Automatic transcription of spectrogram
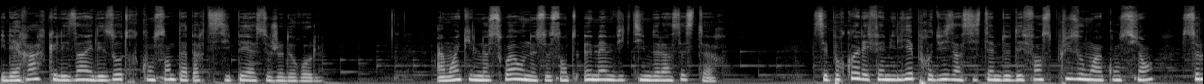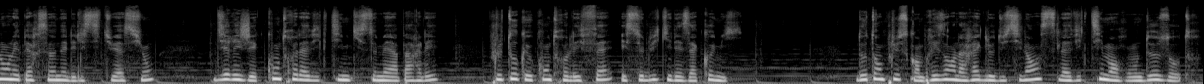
il est rare que les uns et les autres consentent à participer à ce jeu de rôle. À moins qu'ils ne soient ou ne se sentent eux-mêmes victimes de l'incesteur. C'est pourquoi les familiers produisent un système de défense plus ou moins conscient, selon les personnes et les situations, dirigé contre la victime qui se met à parler, plutôt que contre les faits et celui qui les a commis. D'autant plus qu'en brisant la règle du silence, la victime en rompt deux autres,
